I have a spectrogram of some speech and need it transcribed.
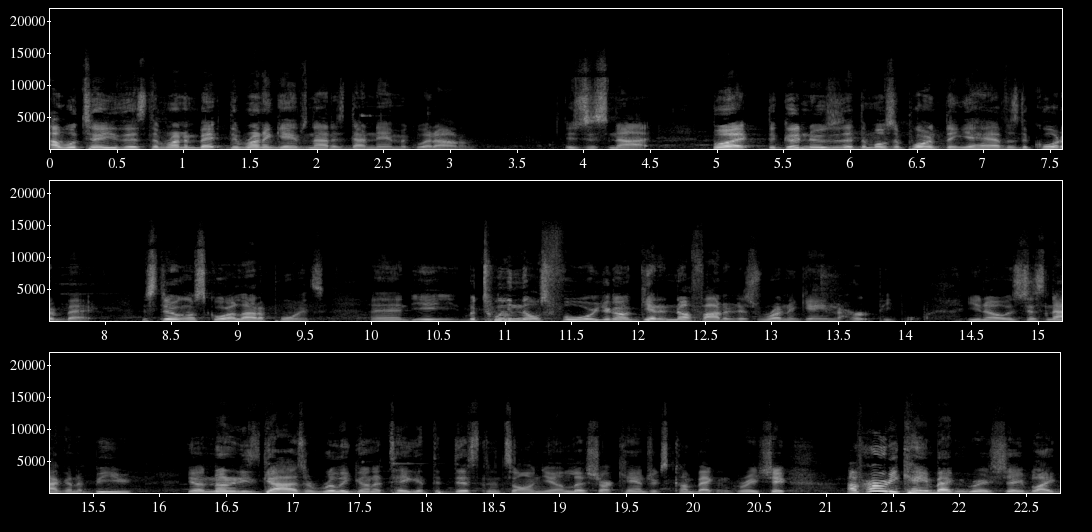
I will tell you this: the running back, the running game's not as dynamic without him. It's just not. But the good news is that the most important thing you have is the quarterback. You're still going to score a lot of points, and you, between those four, you're going to get enough out of this running game to hurt people. You know, it's just not going to be. You know, none of these guys are really going to take it the distance on you unless Charcandrick's come back in great shape. I've heard he came back in great shape. Like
